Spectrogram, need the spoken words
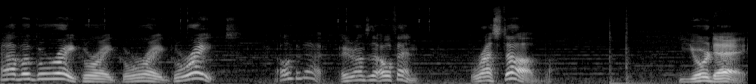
Have a great, great, great, great Oh, look at that. It runs the OFN. Rest of your day.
